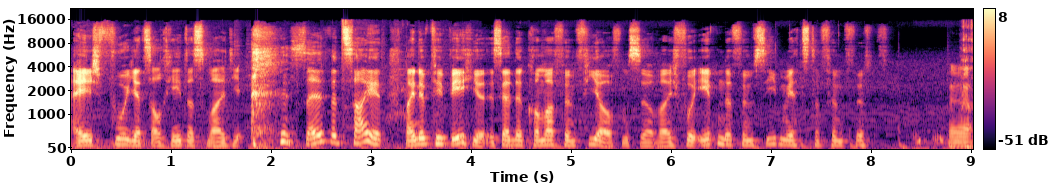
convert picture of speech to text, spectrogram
Ey, ich fuhr jetzt auch jedes Mal dieselbe Zeit. Meine PB hier ist ja eine 0,54 auf dem Server. Ich fuhr eben eine 5,7, jetzt eine 5,5. Ja.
